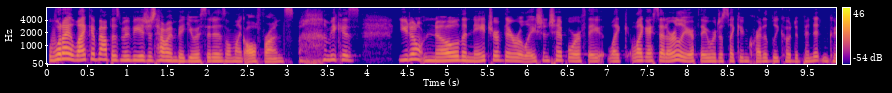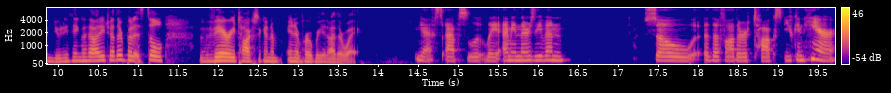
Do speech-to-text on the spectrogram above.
what I like about this movie is just how ambiguous it is on like all fronts because you don't know the nature of their relationship or if they like like I said earlier if they were just like incredibly codependent and couldn't do anything without each other but it's still very toxic and inappropriate either way. Yes, absolutely. I mean, there's even so the father talks, you can hear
